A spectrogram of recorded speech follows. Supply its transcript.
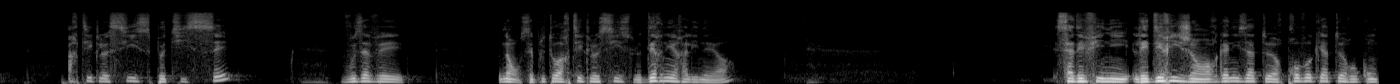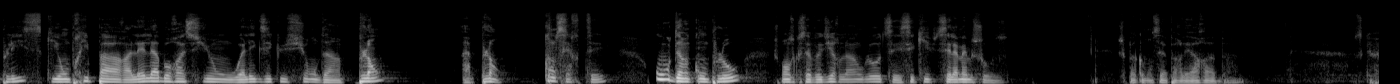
article 6, petit c, vous avez, non, c'est plutôt article 6, le dernier alinéa, ça définit les dirigeants, organisateurs, provocateurs ou complices qui ont pris part à l'élaboration ou à l'exécution d'un plan, un plan concerté, ou d'un complot. Je pense que ça veut dire l'un ou l'autre, c'est la même chose. Je ne vais pas commencer à parler arabe. Que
